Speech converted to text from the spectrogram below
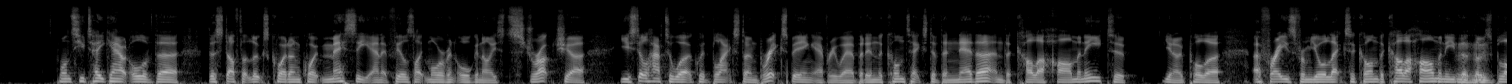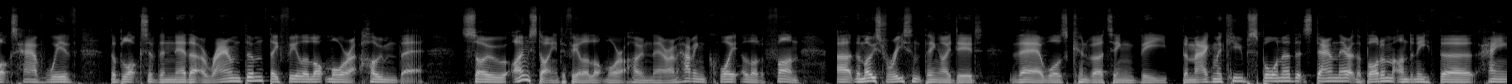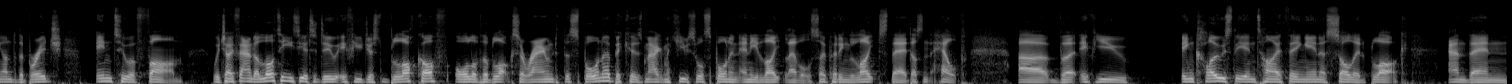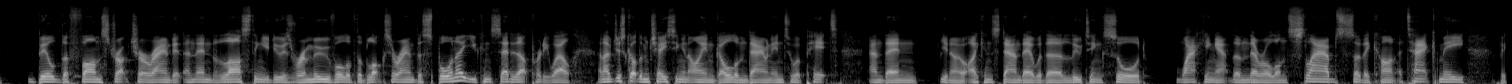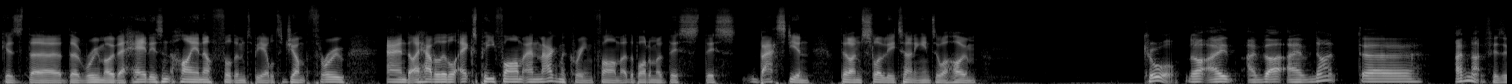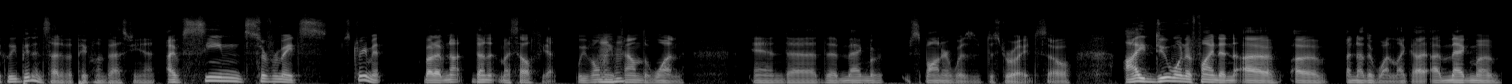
once you take out all of the the stuff that looks quote unquote messy and it feels like more of an organized structure you still have to work with blackstone bricks being everywhere but in the context of the nether and the color harmony to you know pull a, a phrase from your lexicon the color harmony that mm-hmm. those blocks have with the blocks of the nether around them they feel a lot more at home there So I'm starting to feel a lot more at home there. I'm having quite a lot of fun. Uh, the most recent thing I did there was converting the the magma cube spawner that's down there at the bottom, underneath the hanging under the bridge, into a farm. Which I found a lot easier to do if you just block off all of the blocks around the spawner because magma cubes will spawn in any light level, so putting lights there doesn't help. Uh, but if you enclose the entire thing in a solid block and then build the farm structure around it, and then the last thing you do is remove all of the blocks around the spawner, you can set it up pretty well. And I've just got them chasing an iron golem down into a pit, and then, you know, I can stand there with a looting sword whacking at them. They're all on slabs, so they can't attack me because the the room overhead isn't high enough for them to be able to jump through. And I have a little XP farm and magma cream farm at the bottom of this this bastion that I'm slowly turning into a home. Cool. No, I I've uh, I've not uh, I've not physically been inside of a Piglin Bastion yet. I've seen servermates stream it, but I've not done it myself yet. We've only Mhm. found the one, and uh, the magma spawner was destroyed. So I do want to find an uh, uh, another one, like a, a magma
